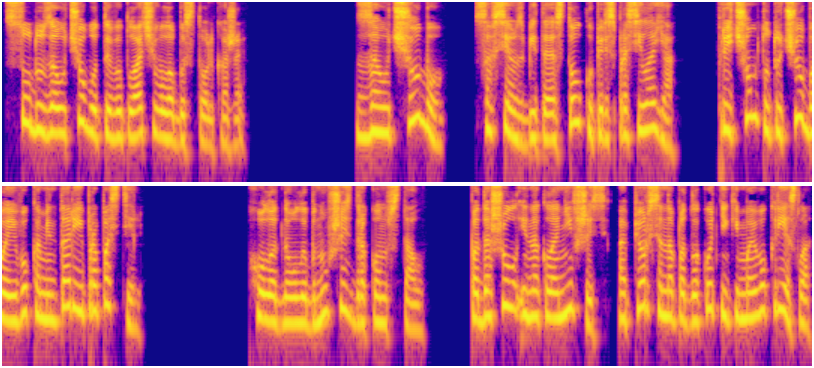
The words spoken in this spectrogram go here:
Суду за учебу ты выплачивала бы столько же. «За учебу?» – совсем сбитая с толку переспросила я. «При чем тут учеба и его комментарии про постель?» Холодно улыбнувшись, дракон встал. Подошел и, наклонившись, оперся на подлокотники моего кресла,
